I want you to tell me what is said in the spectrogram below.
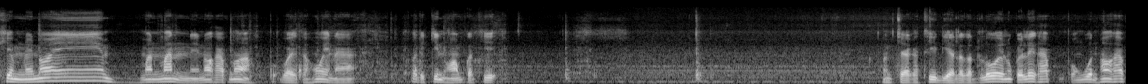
เข้มน้อยๆ มันๆเนี่ยเนาะครับเนาะไว้กับห้อยนะก็ได้กินหอมกะทิ ลังจากกะทิเดือดแล้วก็โรยลงไปเลยครับผงวุ้นห่อครับ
